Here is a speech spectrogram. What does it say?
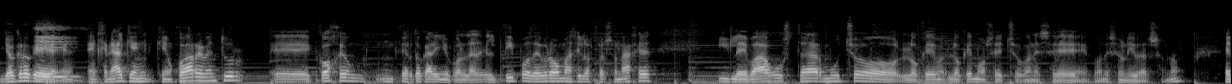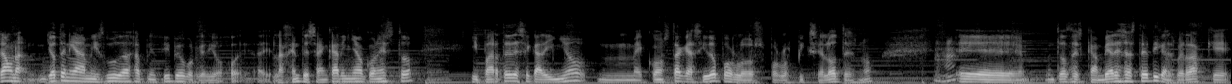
Yo creo que en, general quien, quien juega Reventure eh, coge un, cierto cariño con el tipo de bromas y los personajes y le va a gustar mucho lo que, lo que hemos hecho con ese, con ese universo, ¿no? Era una, yo tenía mis dudas al principio porque digo, joder, la gente se ha encariñado con esto y parte de ese cariño me consta que ha sido por los, por los pixelotes, ¿no? Eh, entonces, cambiar esa estética es verdad que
